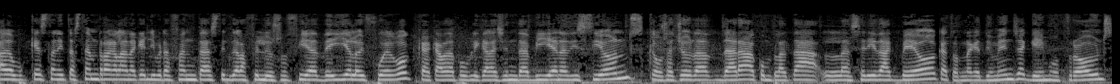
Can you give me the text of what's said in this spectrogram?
aquesta nit estem regalant aquest llibre fantàstic de la filosofia de Hielo y Fuego que acaba de publicar la gent de Viena Edicions, que us ajudarà a completar la sèrie d'HBO, que torna aquest diumenge, Game of Thrones,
